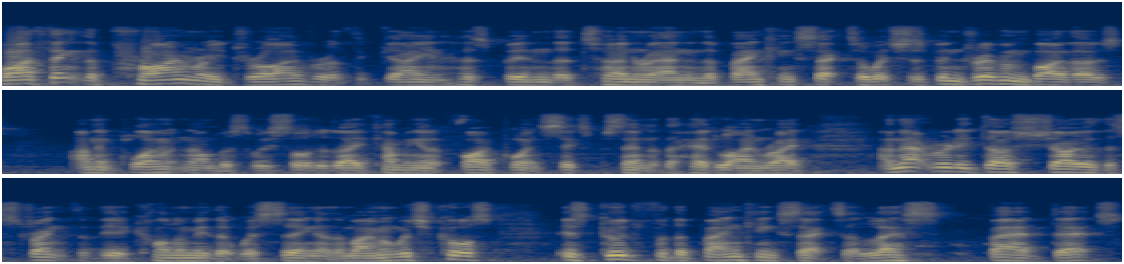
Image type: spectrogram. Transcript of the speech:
Well, I think the primary driver of the gain has been the turnaround in the banking sector, which has been driven by those unemployment numbers we saw today coming in at 5.6% at the headline rate. And that really does show the strength of the economy that we're seeing at the moment, which, of course, is good for the banking sector. Less bad debts,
